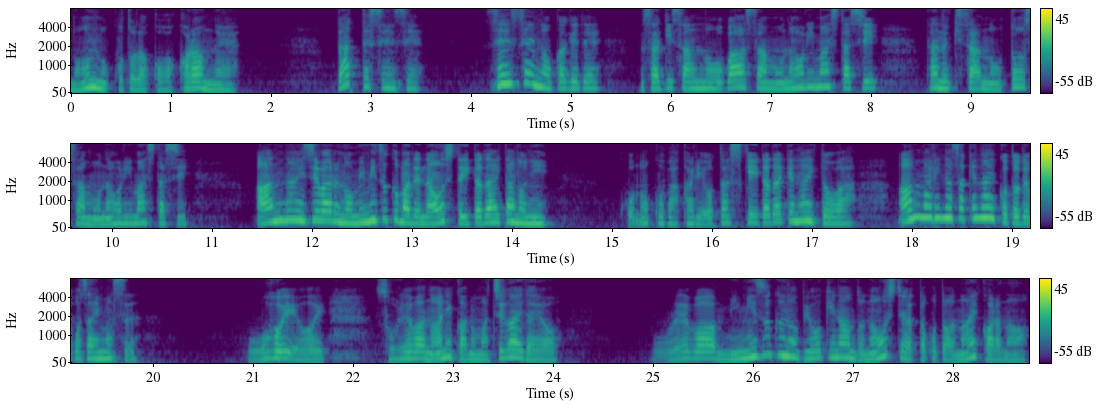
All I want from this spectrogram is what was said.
何のことだかわからんね。だって先生、先生のおかげで、うさぎさんのおばあさんも治りましたし、たぬきさんのお父さんも治りましたし、あんな意地悪の耳づくまで治していただいたのに、この子ばかりお助けいただけないとは、あんまり情けないことでございます。おいおい、それは何かの間違いだよ。俺はミミズクの病気なんぞ治してやったことはないからな。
